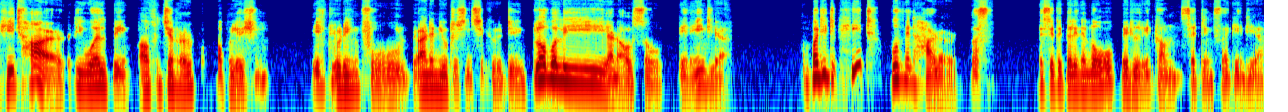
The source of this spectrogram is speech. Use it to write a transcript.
hit hard the well-being of general population, including food and nutrition security globally and also in India. But it hit women harder, specifically in the low middle income settings like India.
